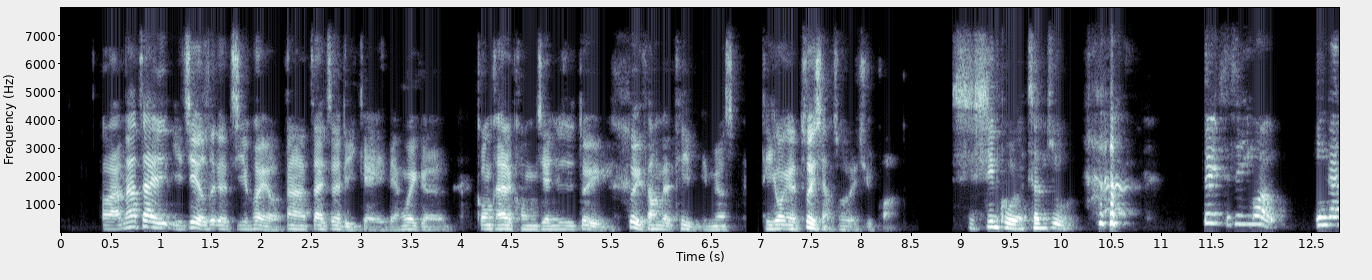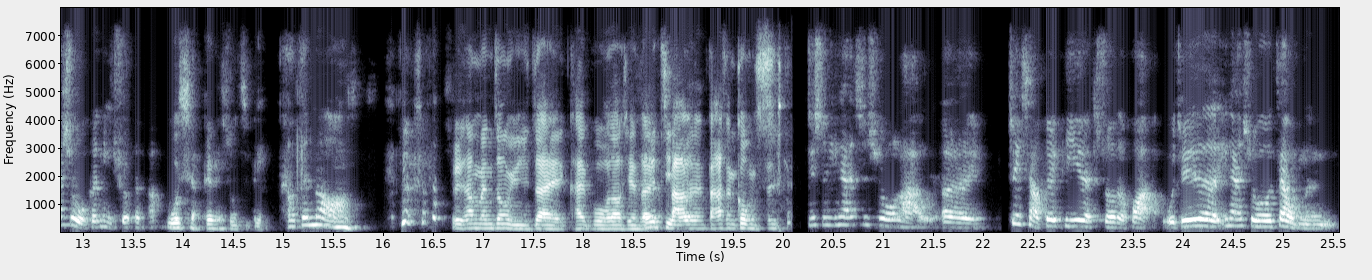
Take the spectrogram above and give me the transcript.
好啦，那在也借有这个机会哦，那在这里给两位一个公开的空间，就是对于对方的 team 有没有提供一个最想说的一句话？辛辛苦了，撑住。对，其实因为应该是我跟你说的吧。我想跟你说几遍。哦，真的哦。所以他们终于在开播到现在达达成共识。其实应该是说啦，呃。最少对 P E 说的话，我觉得应该说在我们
